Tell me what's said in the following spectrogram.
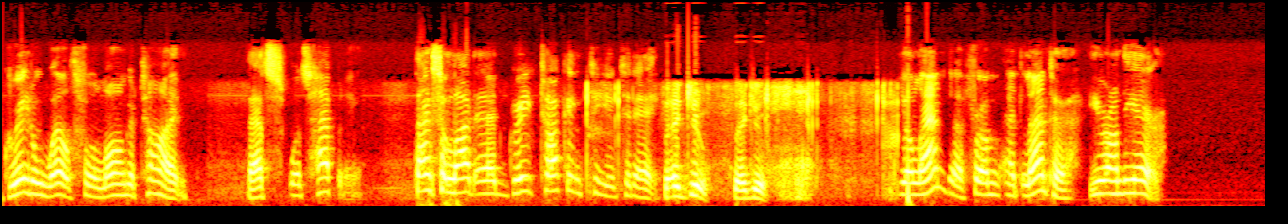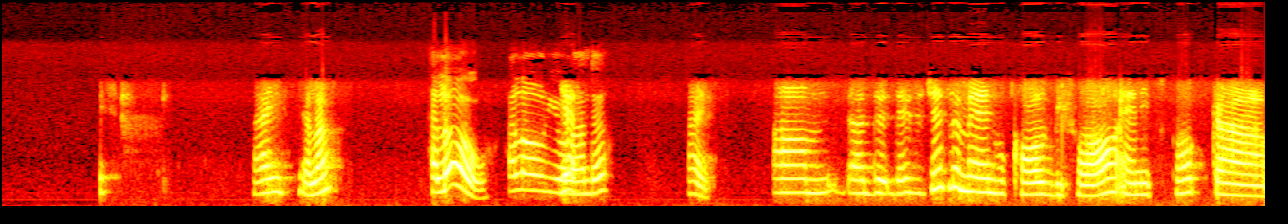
greater wealth for a longer time. That's what's happening. Thanks a lot, Ed. Great talking to you today. Thank you. Thank you. Yolanda from Atlanta, you're on the air. Hi, hello. Hello, hello, Yolanda. Yes. Hi. Um, uh, the, there's a gentleman who called before, and he spoke uh,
